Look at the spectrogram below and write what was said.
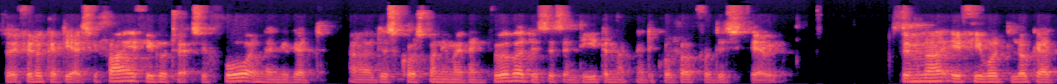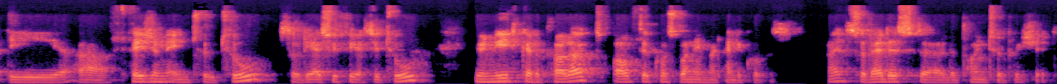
So if you look at the SU5, you go to SU4, and then you get uh, this corresponding magnetic quiver. This is indeed the magnetic quiver for this theory. Similar, if you would look at the uh, fission into two, so the SU3, SU2, you need to get a product of the corresponding magnetic quivers, right? So that is the, the point to appreciate.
